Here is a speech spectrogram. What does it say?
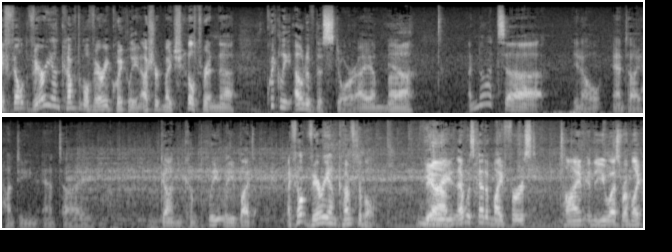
I felt very uncomfortable very quickly and ushered my children uh, quickly out of this store. I am, Yeah. uh, I'm not, uh, you know, anti-hunting, anti-gun completely, but I felt very uncomfortable. Very, Yeah. that was kind of my first time in the U.S. where I'm like,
